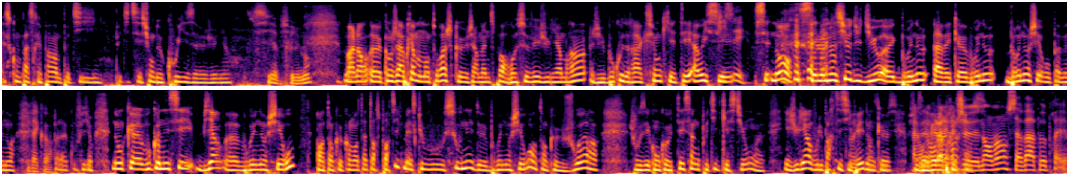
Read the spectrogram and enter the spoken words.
Est-ce qu'on passerait pas un petit petite session de quiz, euh, Julien? Si, absolument. Bon alors, euh, quand j'ai appris à mon entourage que Germain Sport recevait Julien Brun, j'ai eu beaucoup de réactions qui étaient ah oui c'est non c'est le monsieur du duo avec Bruno avec euh, Bruno Bruno Chéroux pas Benoît D'accord. pas la confusion. Donc euh, vous connaissez bien euh, Bruno Chéroux en tant que commentateur sportif, mais est-ce que vous vous souvenez de Bruno Chéroux en tant que joueur? Je vous ai concocté cinq petites questions euh, et Julien a voulu participer, Ouais, donc euh, vous Alors, avez la je- normalement, ça va à peu près.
